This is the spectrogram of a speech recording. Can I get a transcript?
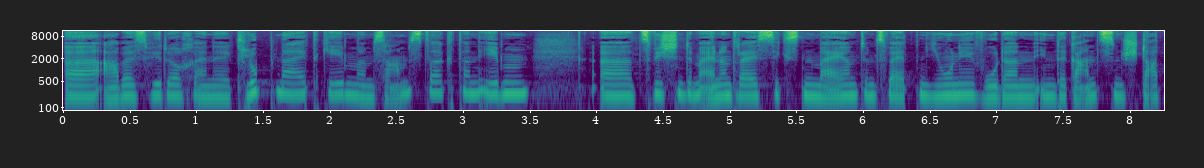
Äh, aber es wird auch eine Club Night geben am Samstag dann eben äh, zwischen dem 31. Mai und dem 2. Juni, wo dann in der ganzen Stadt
